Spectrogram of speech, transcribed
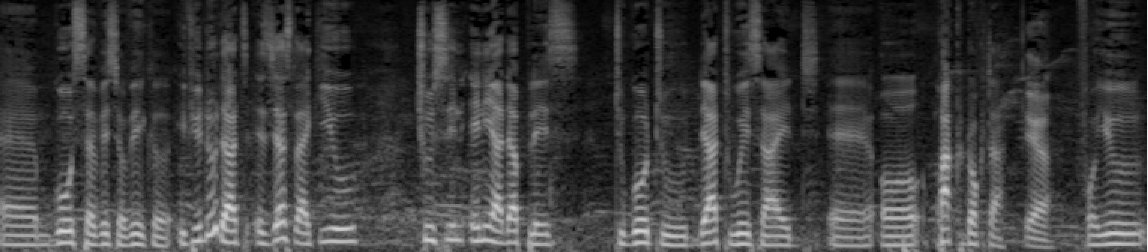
um, go service your vehicle. If you do that, it's just like you choosing any other place to go to that wayside uh, or quack doctor yeah. for you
